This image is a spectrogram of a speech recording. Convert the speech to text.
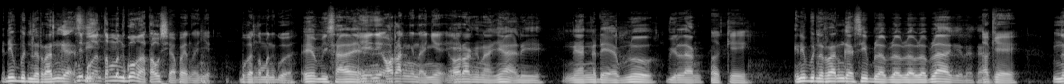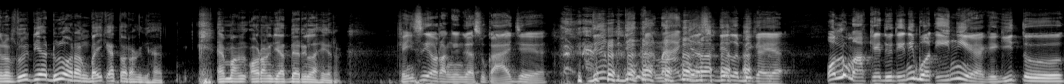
ini beneran gak ini sih? bukan temen gue nggak tahu siapa yang nanya. Bukan temen gue. Ya misalnya, Iya ini orang yang nanya. ya. orang nanya nih, yang nge-DM lu bilang, Oke. ini beneran gak sih bla bla bla bla bla gitu kan? Oke. Menurut lu dia dulu orang baik atau orang jahat? Emang orang jahat dari lahir? Kayaknya sih orang yang nggak suka aja ya. Dia dia nggak nanya sih dia lebih kayak, oh lu make duit ini buat ini ya kayak gitu.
